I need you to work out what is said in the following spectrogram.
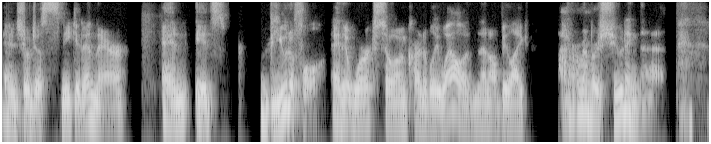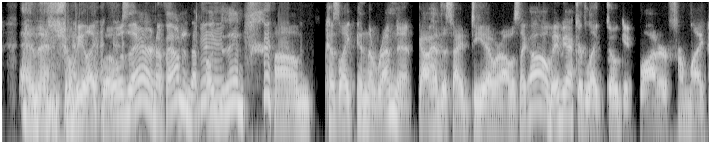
and she'll just sneak it in there and it's beautiful and it works so incredibly well. And then I'll be like, I don't remember shooting that. And then she'll be like, "What was there?" And I found it. And I plugged it in. Because um, like in the remnant, I had this idea where I was like, "Oh, maybe I could like go get water from like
